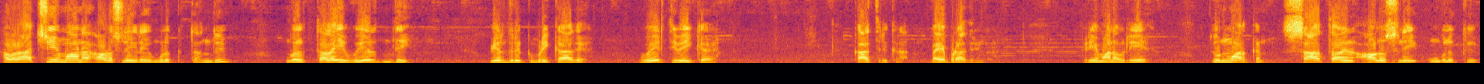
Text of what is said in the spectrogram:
அவர் ஆச்சரியமான ஆலோசனைகளை உங்களுக்கு தந்து உங்கள் தலை உயர்ந்து உயர்ந்திருக்கும்படிக்காக உயர்த்தி வைக்க காத்திருக்கிறார். பயப்படாதீர்கள் பிரியமானவர்களே துன்மார்க்கன் சாத்தானின் ஆலோசனை உங்களுக்கு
